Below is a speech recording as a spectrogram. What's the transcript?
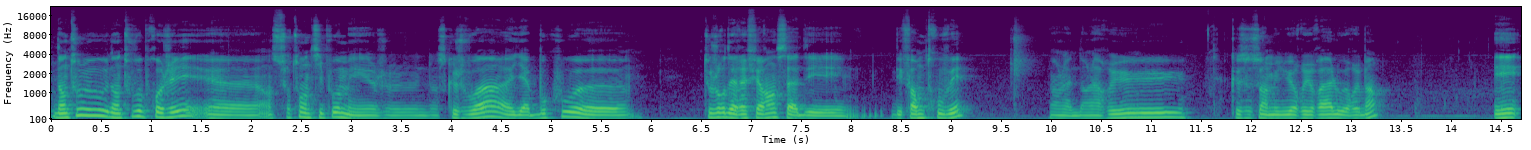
dans, tout, dans tous vos projets, euh, surtout en typo, mais je, dans ce que je vois, il y a beaucoup, euh, toujours des références à des, des formes trouvées dans la, dans la rue, que ce soit un milieu rural ou urbain. Et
